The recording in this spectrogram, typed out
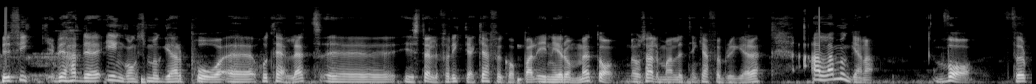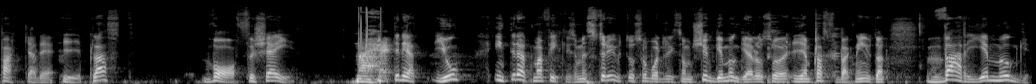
Vi, fick, vi hade engångsmuggar på eh, hotellet eh, istället för riktiga kaffekoppar inne i rummet då. Och så hade man en liten kaffebryggare. Alla muggarna var förpackade i plast. Var för sig. Nej. Inte det att, jo, inte det att man fick liksom en strut och så var det liksom 20 muggar och så i en plastförpackning. Utan varje mugg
